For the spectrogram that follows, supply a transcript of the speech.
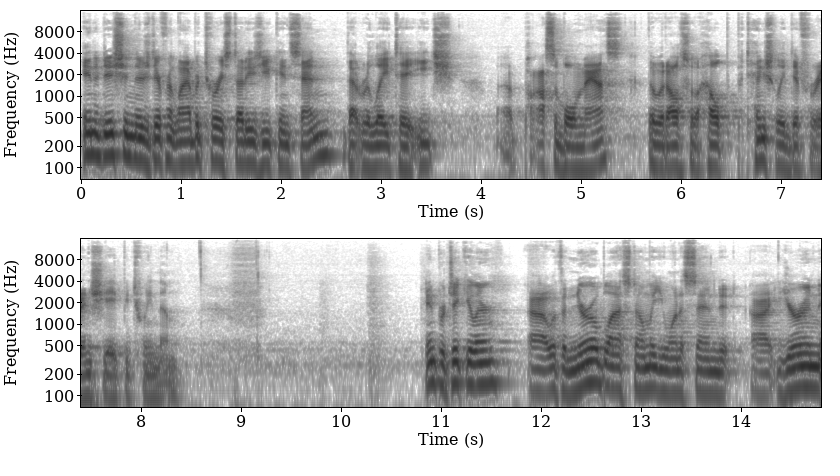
In addition, there's different laboratory studies you can send that relate to each uh, possible mass that would also help potentially differentiate between them. In particular, uh, with a neuroblastoma, you want to send uh, urine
